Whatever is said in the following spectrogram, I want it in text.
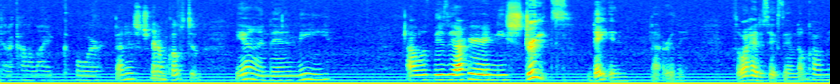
that I kind of like or That is true. that I'm close to. Yeah, and then me, I was busy out here in these streets dating. Not really. So I had to text them, don't call me.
